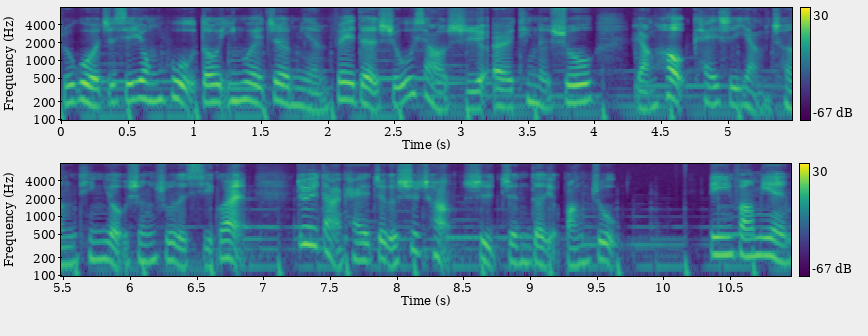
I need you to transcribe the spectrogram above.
如果这些用户都因为这免费的十五小时而听了书，然后开始养成听有声书的习惯，对于打开这个市场是真的有帮助。另一方面，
